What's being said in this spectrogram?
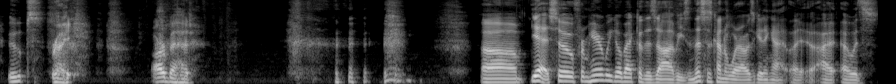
Oops. Right. Our bad. Um, yeah, so from here we go back to the Zabis, and this is kind of where I was getting at. I, I, I was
